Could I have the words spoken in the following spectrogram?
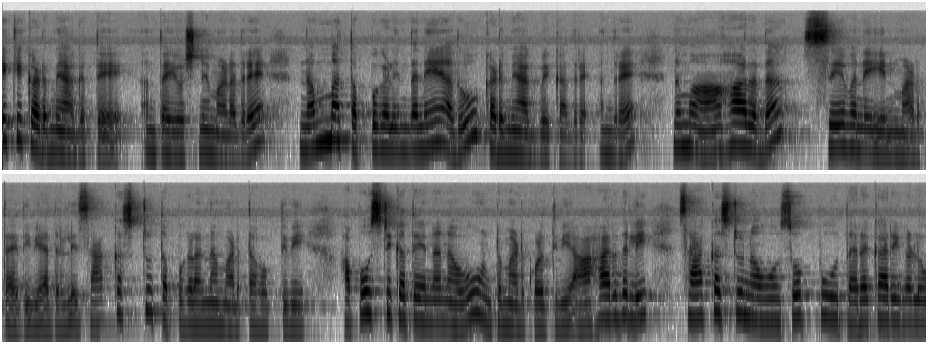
ಏಕೆ ಕಡಿಮೆ ಆಗುತ್ತೆ ಅಂತ ಯೋಚನೆ ಮಾಡಿದ್ರೆ ನಮ್ಮ ತಪ್ಪುಗಳಿಂದನೇ ಅದು ಕಡಿಮೆ ಆಗಬೇಕಾದ್ರೆ. ಅಂದರೆ ನಮ್ಮ ಆಹಾರದ ಸೇವನೆ ಏನು ಮಾಡ್ತಾ ಇದ್ದೀವಿ, ಅದರಲ್ಲಿ ಸಾಕಷ್ಟು ತಪ್ಪುಗಳನ್ನು ಮಾಡ್ತಾ ಹೋಗ್ತೀವಿ. ಅಪೌಷ್ಟಿಕತೆಯನ್ನು ನಾವು ಉಂಟು ಮಾಡ್ಕೊಳ್ತೀವಿ. ಆಹಾರದಲ್ಲಿ ಸಾಕಷ್ಟು ನಾವು ಸೊಪ್ಪು, ತರಕಾರಿಗಳು,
